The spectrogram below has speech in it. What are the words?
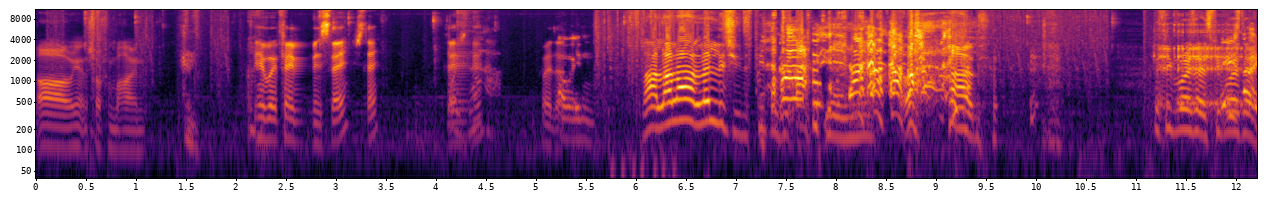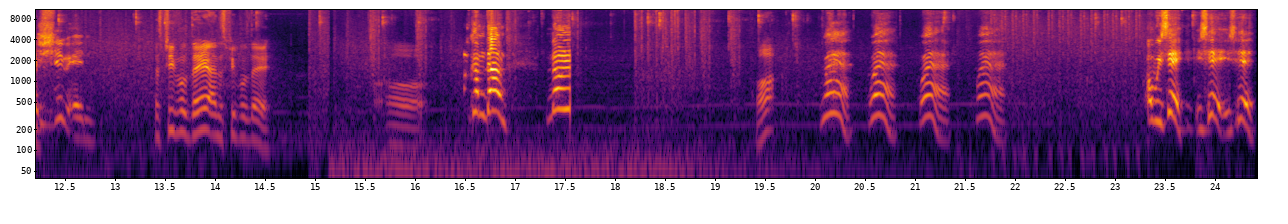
Oh, we're getting shot from behind. Hey, wait, Fabian, stay, stay. What is Stay, stay. that? Oh, in. La la la, la literally, there's people there. There's people right there, there's people Who's right there. that shooting? There's people there and there's people there. Oh. oh. Come down! No, no! What? Where? Where? Where? Where? Oh, he's here! He's here! He's here!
